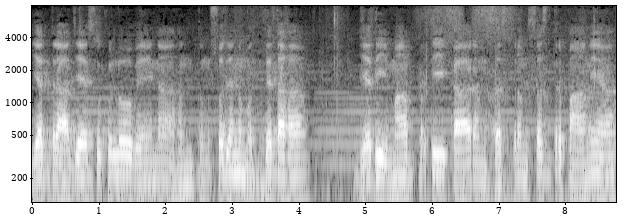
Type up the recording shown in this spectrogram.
यद्राज्ये सुखलोभेन हन्तुं स्वजनमुद्यतः। यदि मा प्रतीकारं शस्त्रं शस्त्रपाणय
